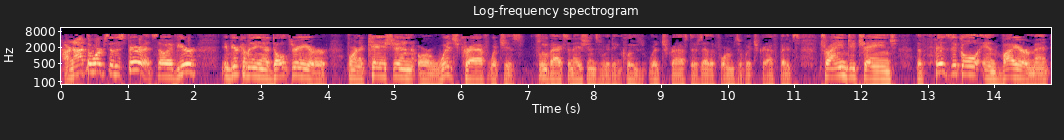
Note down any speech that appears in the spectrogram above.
are not the works of the Spirit. So if you're if you're committing adultery or fornication or witchcraft, which is flu vaccinations would include witchcraft. There's other forms of witchcraft, but it's trying to change the physical environment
